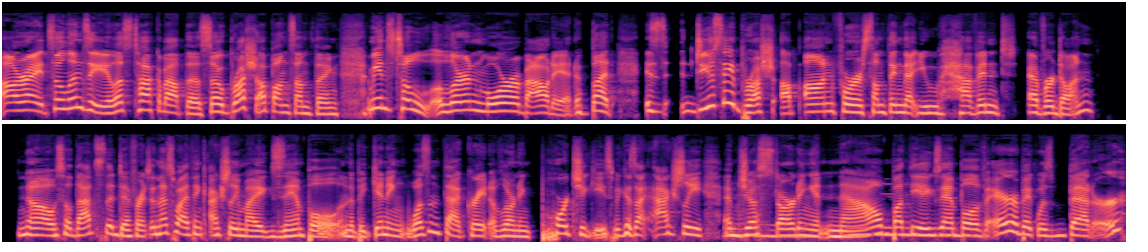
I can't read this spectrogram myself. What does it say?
All right. So, Lindsay, let's talk about this. So, brush up on something. It means to learn more about it. But is do you say brush up on for something that you haven't ever done? No, so that's the difference. And that's why I think actually my example in the beginning wasn't that great of learning Portuguese because I actually am just starting it now, but the example mm. of Arabic was better.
